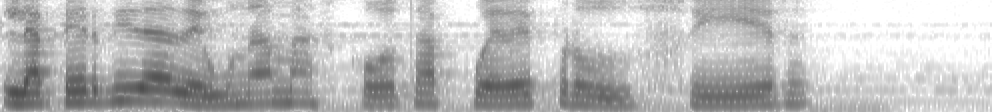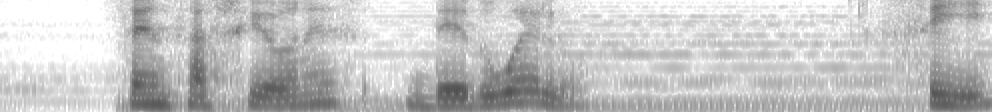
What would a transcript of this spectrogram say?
La pérdida de una mascota puede producir sensaciones de duelo. Sí,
